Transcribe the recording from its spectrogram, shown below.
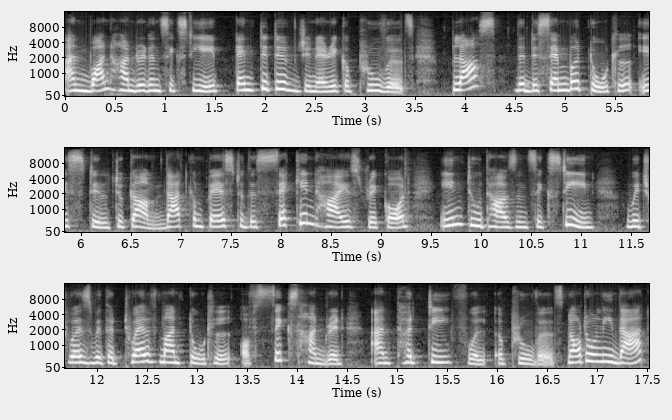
and 168 tentative generic approvals. Plus, the December total is still to come. That compares to the second highest record in 2016, which was with a 12-month total of 630 full approvals. Not only that,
